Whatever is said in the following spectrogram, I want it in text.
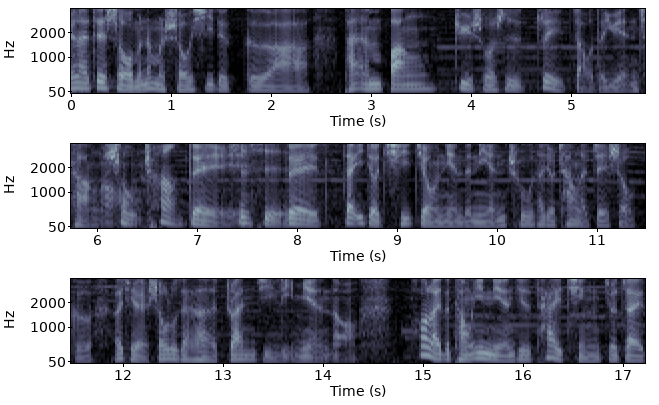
原来这首我们那么熟悉的歌啊，潘恩邦据说是最早的原唱哦，首唱，对，是不是？对，在一九七九年的年初，他就唱了这首歌，而且收录在他的专辑里面哦。后来的同一年，其实蔡琴就在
